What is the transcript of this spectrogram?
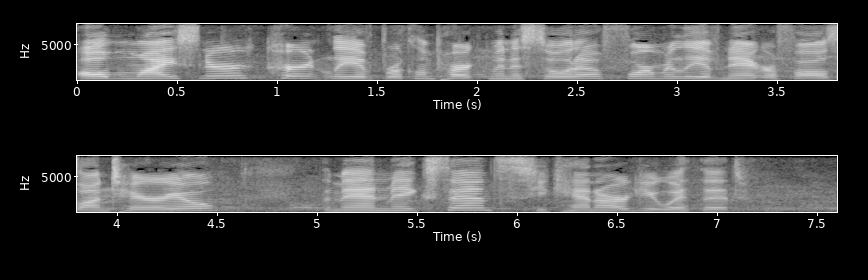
Alba Misner, currently of Brooklyn Park, Minnesota, formerly of Niagara Falls, Ontario. The man makes sense. You can't argue with it.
